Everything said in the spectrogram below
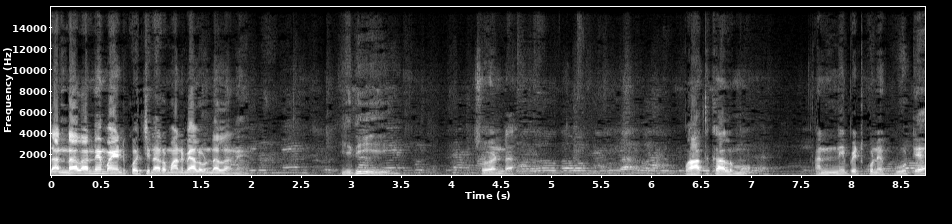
దండాలన్నీ మా ఇంటికి వచ్చినారు మన మీద ఉండాలని. ఇది చూడండి. పాతకాలము అన్నీ పెట్టుకునే గూటె.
